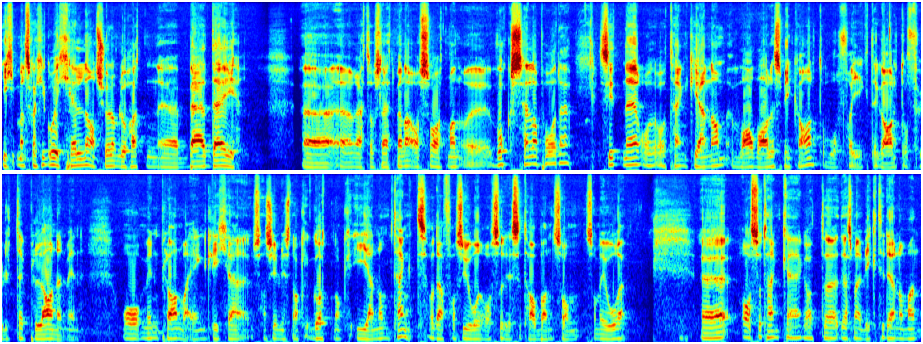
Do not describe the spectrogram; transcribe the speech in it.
ikke, man skal ikke gå i kjelleren selv om du har hatt en eh, bad day. Eh, rett og slett. Men altså at man uh, vokser heller på det. Sitt ned og, og tenk gjennom hva var det som gikk galt, og hvorfor gikk det galt, og fulgte planen min. Og min plan var egentlig ikke sannsynligvis nok godt nok gjennomtenkt, og derfor så gjorde jeg også disse tabbene som, som jeg gjorde. Uh, og så tenker jeg at det som er viktig, det er når man,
